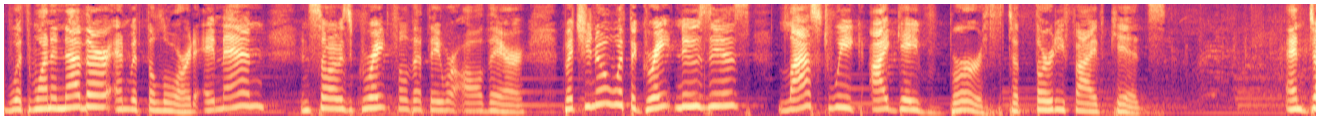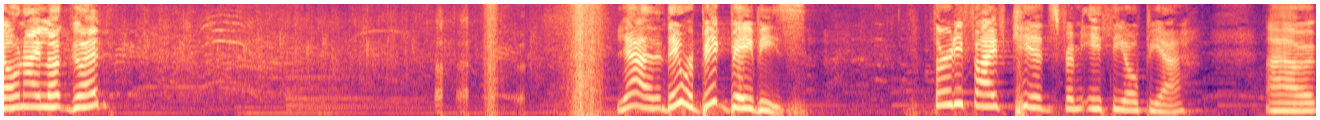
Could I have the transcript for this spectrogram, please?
with one another and with the Lord. Amen. And so I was grateful that they were all there. But you know what the great news is? Last week I gave birth to 35 kids. And don't I look good? Yeah, they were big babies. 35 kids from Ethiopia. Uh,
